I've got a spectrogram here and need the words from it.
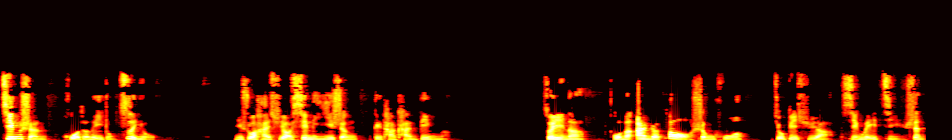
精神获得了一种自由。你说还需要心理医生给他看病吗？所以呢，我们按照道生活，就必须啊行为谨慎。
